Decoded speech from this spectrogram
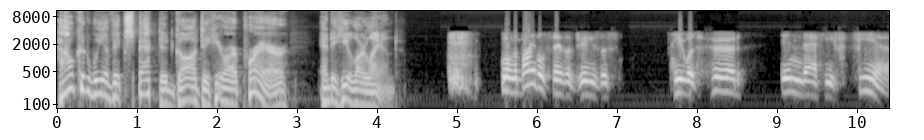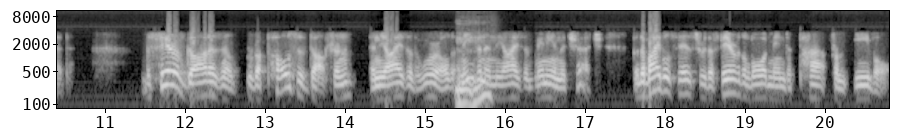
how could we have expected God to hear our prayer and to heal our land? Well, the Bible says of Jesus, he was heard in that he feared. The fear of God is a repulsive doctrine in the eyes of the world and mm-hmm. even in the eyes of many in the church. But the Bible says, through the fear of the Lord, men depart from evil.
